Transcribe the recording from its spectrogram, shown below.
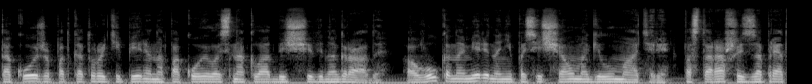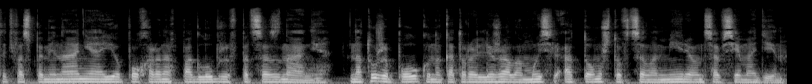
такой же, под которой теперь она покоилась на кладбище Винограды. А Вулка намеренно не посещал могилу матери, постаравшись запрятать воспоминания о ее похоронах поглубже в подсознание, на ту же полку, на которой лежала мысль о том, что в целом мире он совсем один.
